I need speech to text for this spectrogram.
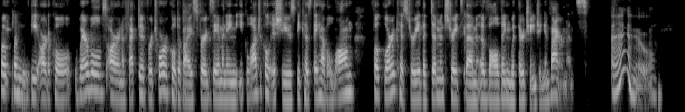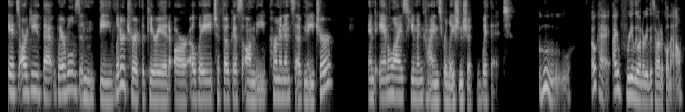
quote from the article werewolves are an effective rhetorical device for examining ecological issues because they have a long folkloric history that demonstrates them evolving with their changing environments. Oh. It's argued that werewolves in the literature of the period are a way to focus on the permanence of nature and analyze humankind's relationship with it. Ooh. Okay. I really want to read this article now.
